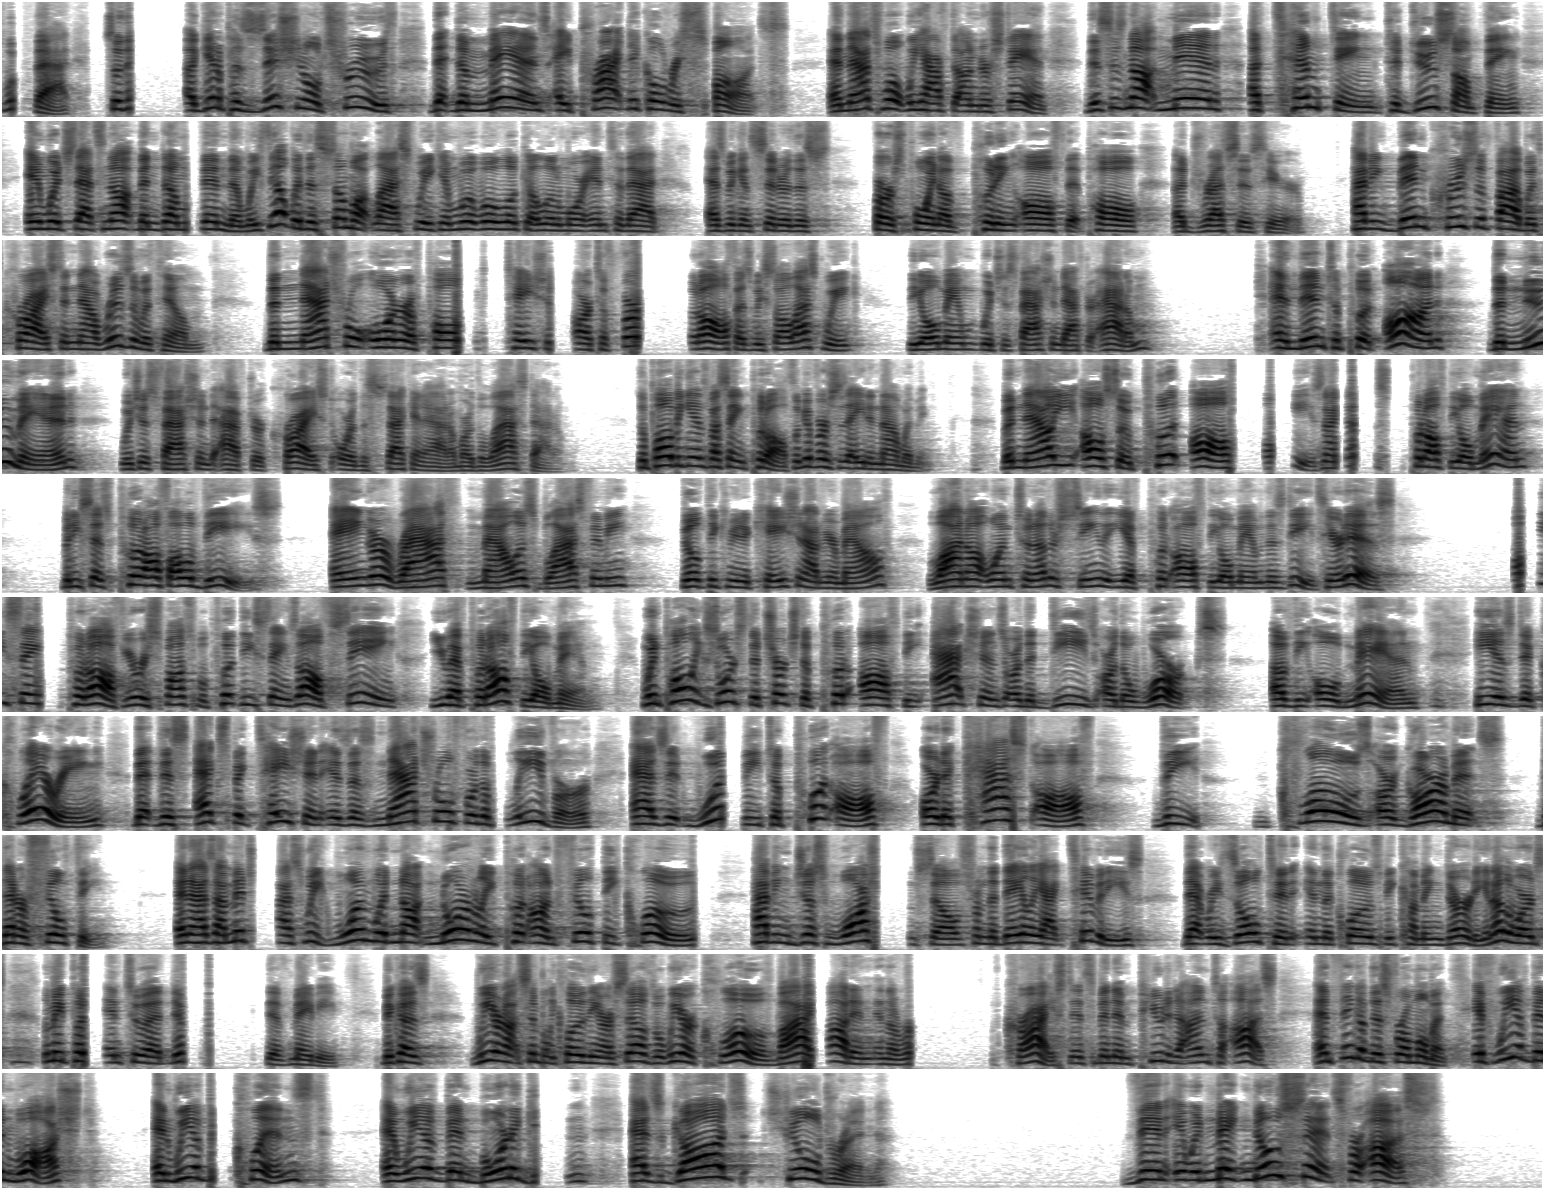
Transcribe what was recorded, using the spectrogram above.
with that. So, again, a positional truth that demands a practical response. And that's what we have to understand. This is not men attempting to do something in which that's not been done within them. We dealt with this somewhat last week, and we'll, we'll look a little more into that as we consider this first point of putting off that Paul addresses here. Having been crucified with Christ and now risen with him, the natural order of Paul's expectations are to first put off, as we saw last week, the old man which is fashioned after Adam, and then to put on the new man which is fashioned after Christ or the second Adam or the last Adam. So Paul begins by saying, put off. Look at verses 8 and 9 with me. But now ye also put off all these. Now, he doesn't put off the old man, but he says, put off all of these anger, wrath, malice, blasphemy, filthy communication out of your mouth. Lie not one to another, seeing that ye have put off the old man with his deeds. Here it is. All these things put off. You're responsible put these things off, seeing you have put off the old man. When Paul exhorts the church to put off the actions or the deeds or the works of the old man, he is declaring that this expectation is as natural for the believer as it would be to put off or to cast off the clothes or garments that are filthy. And as I mentioned last week, one would not normally put on filthy clothes having just washed themselves from the daily activities that resulted in the clothes becoming dirty. In other words, let me put it into a different perspective, maybe, because we are not simply clothing ourselves, but we are clothed by God in, in the Christ. It's been imputed unto us. And think of this for a moment. If we have been washed and we have been cleansed and we have been born again as God's children, then it would make no sense for us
